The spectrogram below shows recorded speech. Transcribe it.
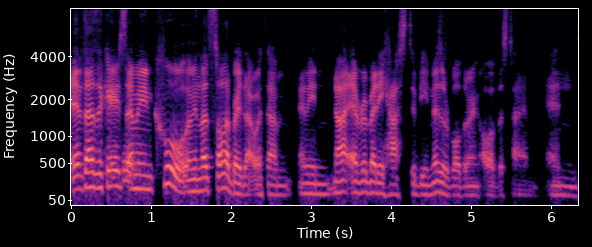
if that's the case i mean cool i mean let's celebrate that with them. I mean not everybody has to be miserable during all of this time and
